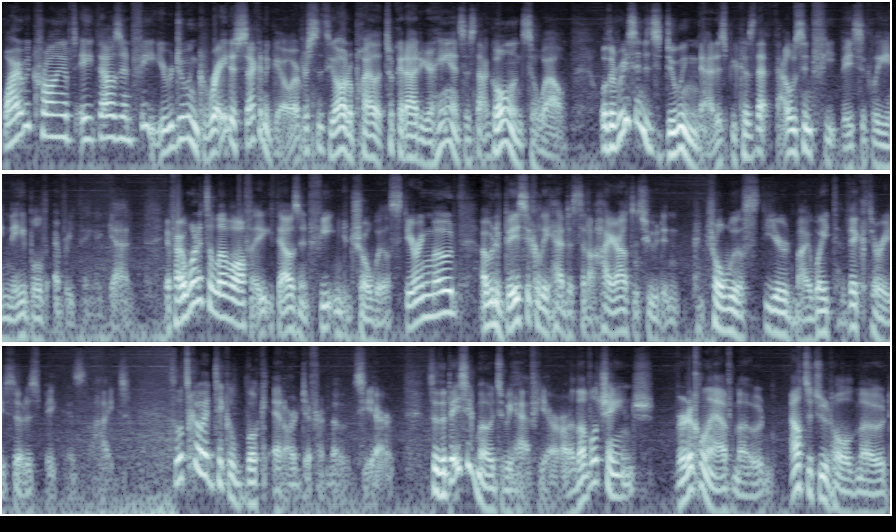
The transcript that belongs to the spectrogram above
why are we crawling up to 8,000 feet? You were doing great a second ago. Ever since the autopilot took it out of your hands, it's not going so well. Well, the reason it's doing that is because that 1,000 feet basically enabled everything again. If I wanted to level off at 8,000 feet in control wheel steering mode, I would have basically had to set a higher altitude and control wheel steered my way to victory, so to speak, as the height. So let's go ahead and take a look at our different modes here. So the basic modes we have here are level change, vertical nav mode, altitude hold mode,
